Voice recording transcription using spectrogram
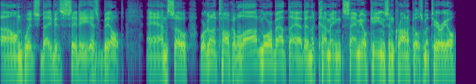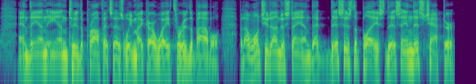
on which David's city is built. And so we're going to talk a lot more about that in the coming Samuel Kings and Chronicles material and then into the prophets as we make our way through the Bible. But I want you to understand that this is the place, this in this chapter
